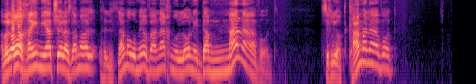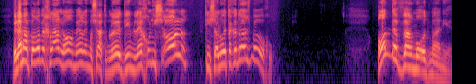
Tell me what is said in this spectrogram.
אבל אור החיים מיד שואל, אז למה, למה הוא אומר ואנחנו לא נדע מה נעבוד? צריך להיות כמה נעבוד? ולמה פרעה בכלל לא אומר למשה, אתם לא יודעים, לכו לשאול, תשאלו את הקדוש ברוך הוא. עוד דבר מאוד מעניין,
